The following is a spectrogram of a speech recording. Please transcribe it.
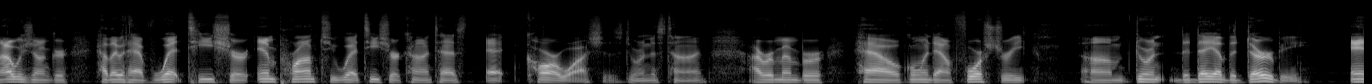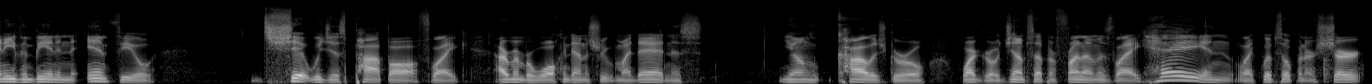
i was younger how they would have wet t-shirt impromptu wet t-shirt contests at car washes during this time. I remember how going down fourth street um, during the day of the derby and even being in the infield shit would just pop off. Like i remember walking down the street with my dad and this young college girl, white girl, jumps up in front of him, is like, "Hey," and like whips open her shirt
